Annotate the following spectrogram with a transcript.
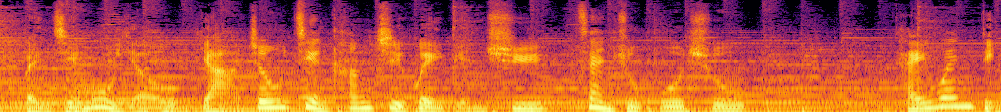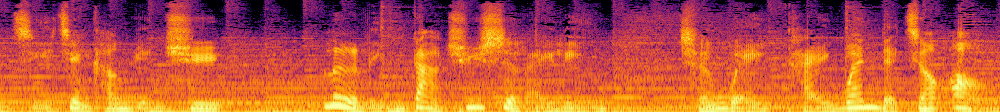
本节目由亚洲健康智慧园区赞助播出。台湾顶级健康园区，乐龄大趋势来临，成为台湾的骄傲。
